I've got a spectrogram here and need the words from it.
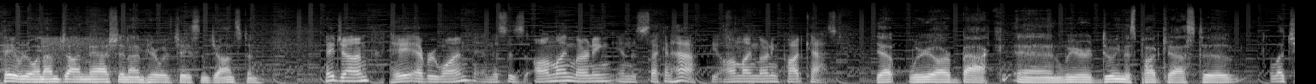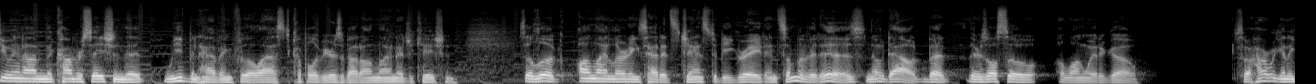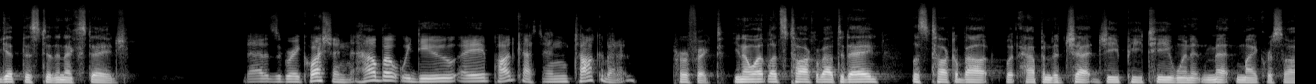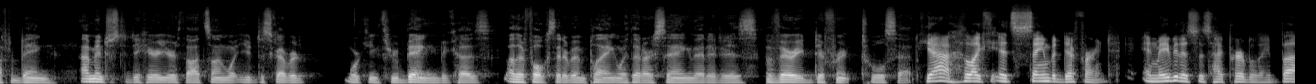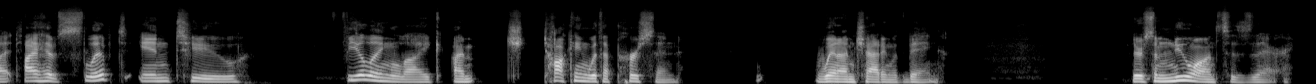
Hey everyone, I'm John Nash and I'm here with Jason Johnston. Hey John. Hey everyone. And this is Online Learning in the Second Half, the Online Learning Podcast. Yep, we are back and we're doing this podcast to let you in on the conversation that we've been having for the last couple of years about online education. So, look, online learning's had its chance to be great, and some of it is, no doubt, but there's also a long way to go. So, how are we going to get this to the next stage? That is a great question. How about we do a podcast and talk about it? Perfect. You know what? Let's talk about today. Let's talk about what happened to Chat GPT when it met Microsoft Bing. I'm interested to hear your thoughts on what you discovered working through Bing because other folks that have been playing with it are saying that it is a very different tool set. Yeah, like it's same but different. And maybe this is hyperbole, but I have slipped into feeling like I'm talking with a person when I'm chatting with Bing. There's some nuances there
